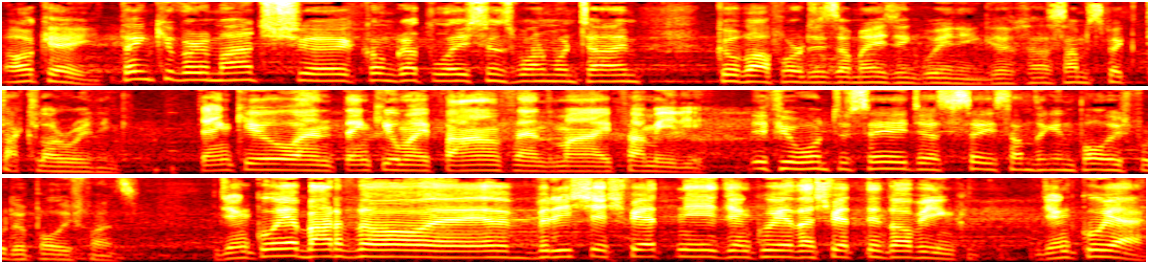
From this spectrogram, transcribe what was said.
Okay, thank you very much. Uh, congratulations one more time, Kuba, for this amazing winning, uh, some spectacular winning. Thank you, and thank you, my fans and my family. If you want to say, just say something in Polish for the Polish fans. Dziękuję bardzo. Byliście świetni. Dziękuję za świetny doping. Dziękuję.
